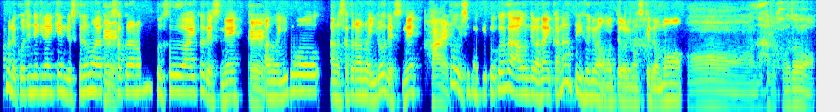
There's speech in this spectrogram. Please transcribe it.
あまり個人的な意見ですけども、やっぱり桜の風合いとですね、ええ、あの色、あの桜の色ですね、はい、と石垣とかが合うんではないかなというふうには思っておりますけども。あなるほど。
